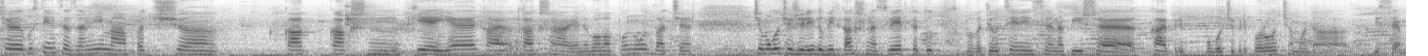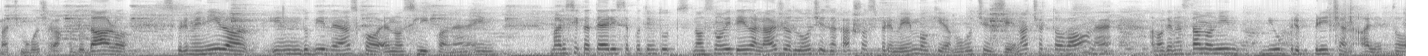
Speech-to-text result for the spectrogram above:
če gostince zanima, pač, eh, kak, kakšen, kje je, kaj, kakšna je njegova ponudba. Če, če mogoče želi dobiti kakšen svet, ker tudi v tej oceni se napiše, kaj pri, mogoče priporočamo, da bi se pač mogoče lahko dodalo, spremenilo in dobi dejansko eno sliko. Marsikateri se potem tudi na osnovi tega lažje odloči za kakšno spremembo, ki jo je mogoče že načrtoval, ne? ampak enostavno ni bil pripričan, ali je to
